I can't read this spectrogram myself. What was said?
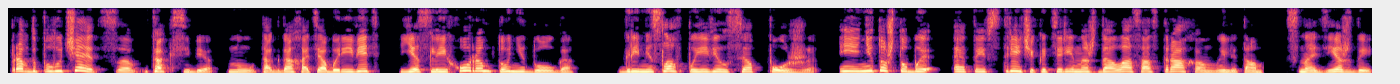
Правда, получается так себе. Ну, тогда хотя бы реветь, если и хором, то недолго. Гремислав появился позже. И не то чтобы этой встречи Катерина ждала со страхом или там с надеждой,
